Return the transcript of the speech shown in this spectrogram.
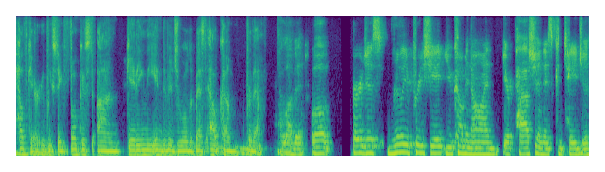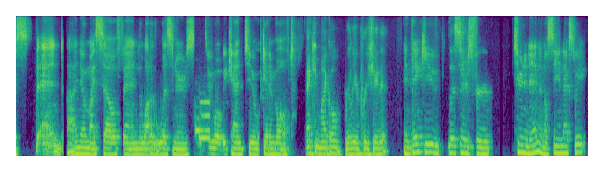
healthcare if we stay focused on getting the individual the best outcome for them. I love it. Well, Burgess, really appreciate you coming on. Your passion is contagious. And I know myself and a lot of the listeners do what we can to get involved. Thank you, Michael. Really appreciate it. And thank you, listeners, for tuning in, and I'll see you next week.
